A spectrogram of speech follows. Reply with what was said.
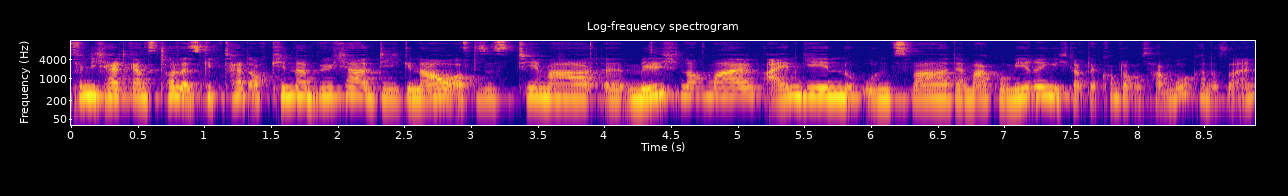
finde ich halt ganz toll. Es gibt halt auch Kinderbücher, die genau auf dieses Thema äh, Milch nochmal eingehen. Und zwar der Marco Mehring, ich glaube, der kommt auch aus Hamburg, kann das sein?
